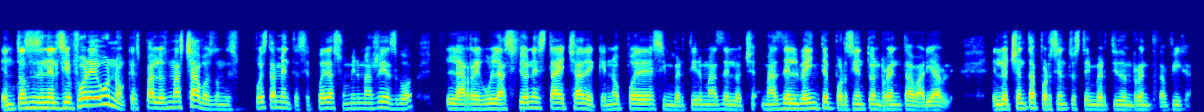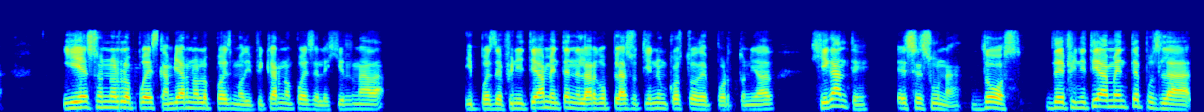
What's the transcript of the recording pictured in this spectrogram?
entonces, en el CIEFORE 1, que es para los más chavos, donde supuestamente se puede asumir más riesgo, la regulación está hecha de que no puedes invertir más del, más del 20% en renta variable. El 80% está invertido en renta fija y eso no lo puedes cambiar, no lo puedes modificar, no puedes elegir nada. Y pues definitivamente en el largo plazo tiene un costo de oportunidad gigante. Esa es una. Dos, definitivamente pues la,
